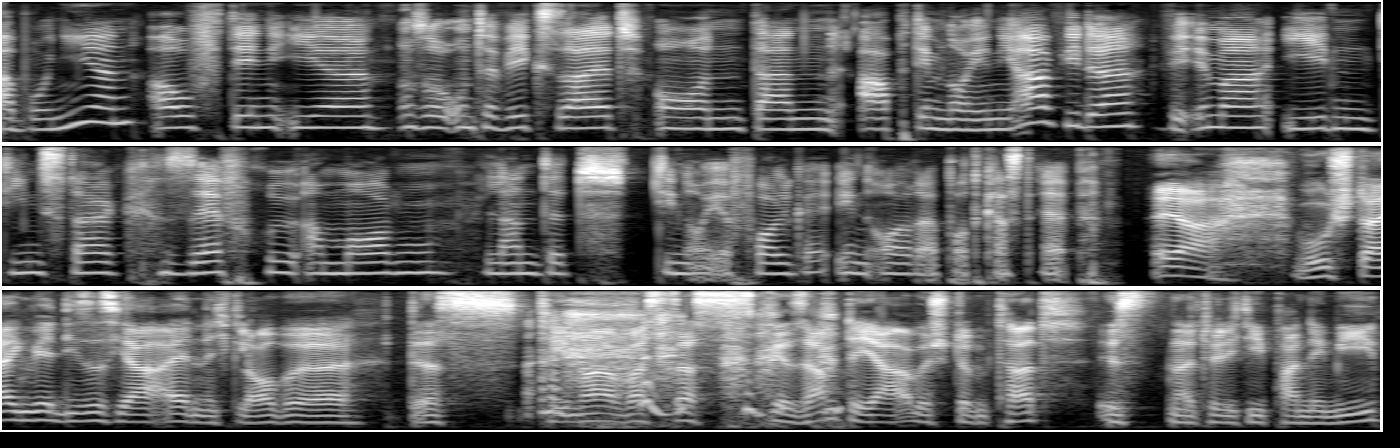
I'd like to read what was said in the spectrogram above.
abonnieren, auf denen ihr so unterwegs seid. Und dann ab dem neuen Jahr wieder, wie immer, jeden Dienstag sehr früh am Morgen landet die neue Folge in eurer Podcast-App. Ja, wo steigen wir dieses Jahr ein? Ich glaube, das Thema, was das gesamte Jahr bestimmt hat, ist natürlich die Pandemie.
